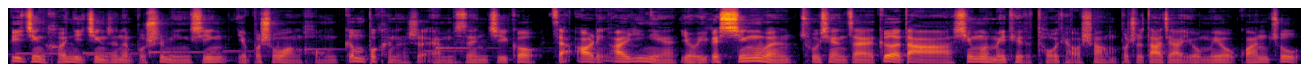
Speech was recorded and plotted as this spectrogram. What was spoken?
毕竟和你竞争的不是明星，也不是网红，更不可能是 MCN 机构。在二零二一年，有一个新闻出现在各大新闻媒体的头条上，不知大家有没有关注？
